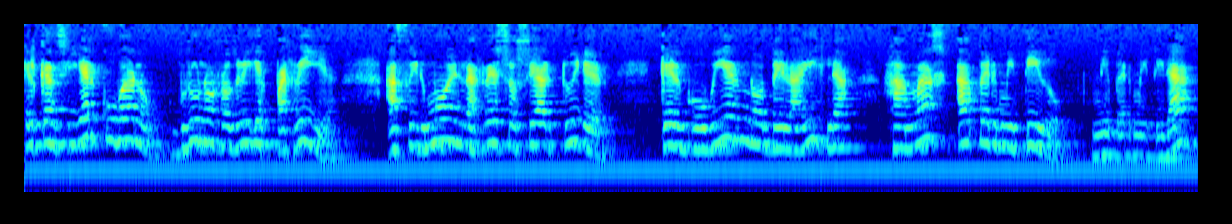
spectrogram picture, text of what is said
El canciller cubano Bruno Rodríguez Parrilla afirmó en la red social Twitter que el gobierno de la isla jamás ha permitido ni permitirá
